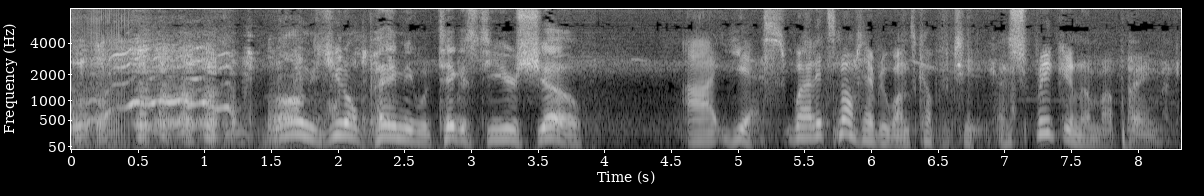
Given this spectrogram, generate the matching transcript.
as long as you don't pay me with tickets to your show. Ah, yes. Well, it's not everyone's cup of tea. And speaking of my payment,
